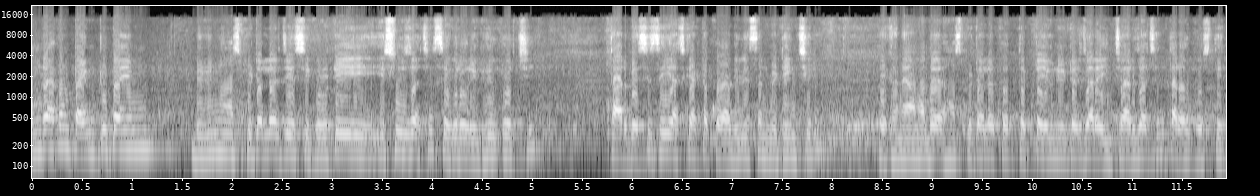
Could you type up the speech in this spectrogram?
আমরা এখন টাইম টু টাইম বিভিন্ন হসপিটালের যে সিকিউরিটি ইস্যুজ আছে, সেগুলো রিভিউ করছি। তার বেসিসেই আজকে একটা কোঅর্ডিনেশন মিটিং ছিল। এখানে আমাদের হসপিটালের প্রত্যেকটা ইউনিটের যারা ইনচার্জ আছেন, তারা উপস্থিত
